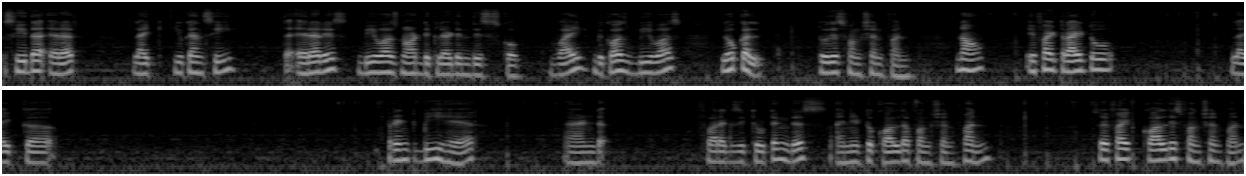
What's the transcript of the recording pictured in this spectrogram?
see the error like you can see the error is b was not declared in this scope. Why? Because b was local to this function fun. Now if I try to like uh, print b here and for executing this I need to call the function fun. So if I call this function fun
